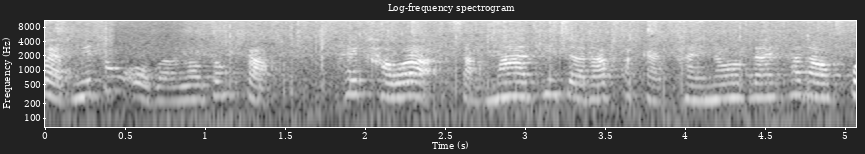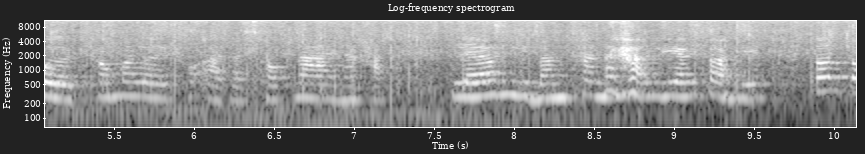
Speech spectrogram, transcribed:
แบบไม่ต้องอบอะเราต้องปรับให้เขาอะสามารถที่จะรับอากาศภายนอกได้ ถ้าเราเปิดเขามาเลยเขาอาจจะช็อกได้นะคะ แล้วมีบางท่านนะคะเลี้ยงตอนนี้ต้นโต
